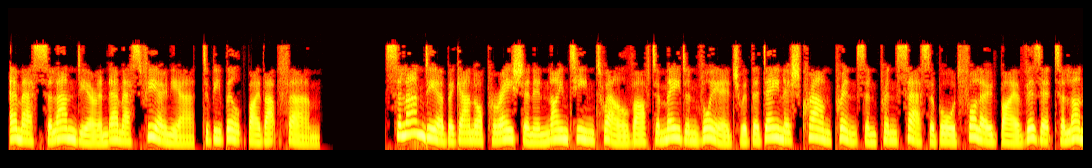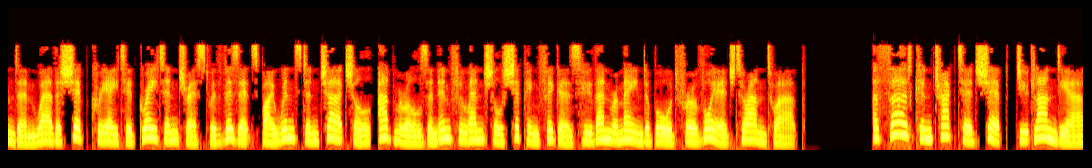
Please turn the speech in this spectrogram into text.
MS Selandia and MS Fionia, to be built by that firm. Selandia began operation in 1912 after maiden voyage with the Danish crown prince and princess aboard followed by a visit to London where the ship created great interest with visits by Winston Churchill, admirals and influential shipping figures who then remained aboard for a voyage to Antwerp. A third contracted ship, Jutlandia,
